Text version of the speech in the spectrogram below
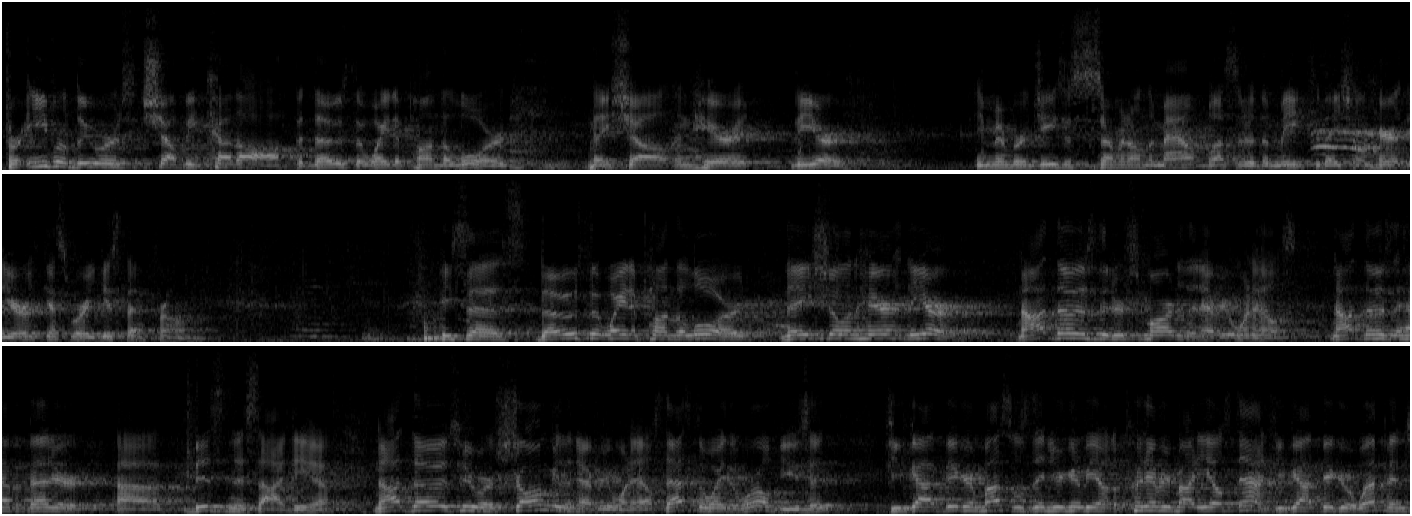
For evildoers shall be cut off, but those that wait upon the Lord, they shall inherit the earth. You remember Jesus' Sermon on the Mount? Blessed are the meek, for they shall inherit the earth. Guess where he gets that from? He says, Those that wait upon the Lord, they shall inherit the earth. Not those that are smarter than everyone else, not those that have a better uh, business idea, not those who are stronger than everyone else. That's the way the world views it. If you've got bigger muscles, then you're going to be able to put everybody else down. If you've got bigger weapons,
